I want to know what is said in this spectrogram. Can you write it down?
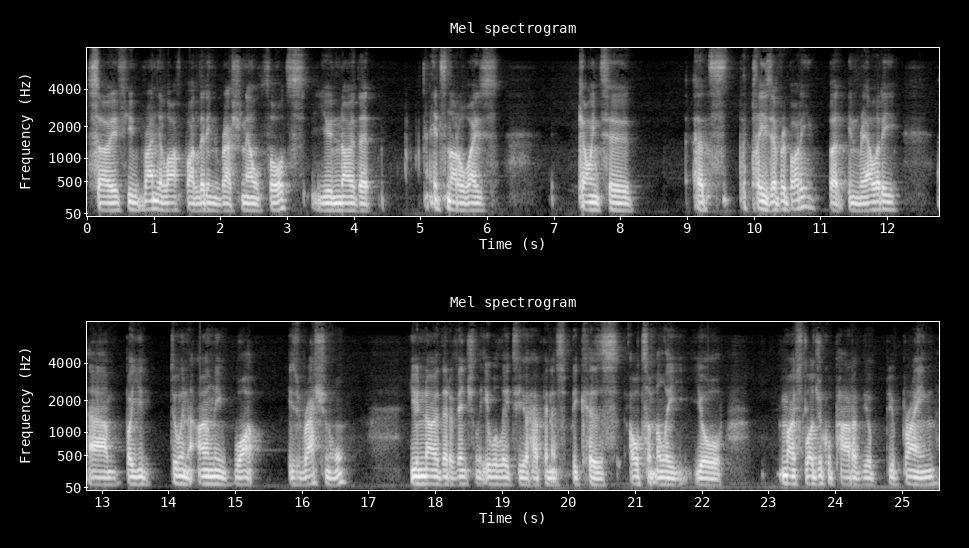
So if you run your life by letting rationale thoughts, you know that it's not always going to please everybody, but in reality, um, by you doing only what is rational, you know that eventually it will lead to your happiness because ultimately your most logical part of your, your brain,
